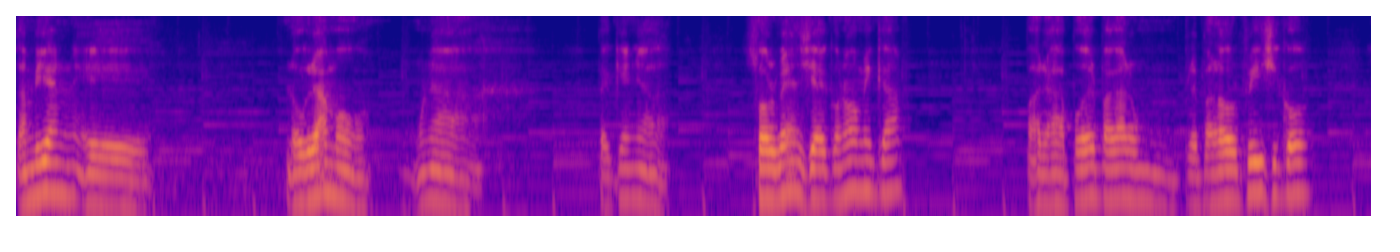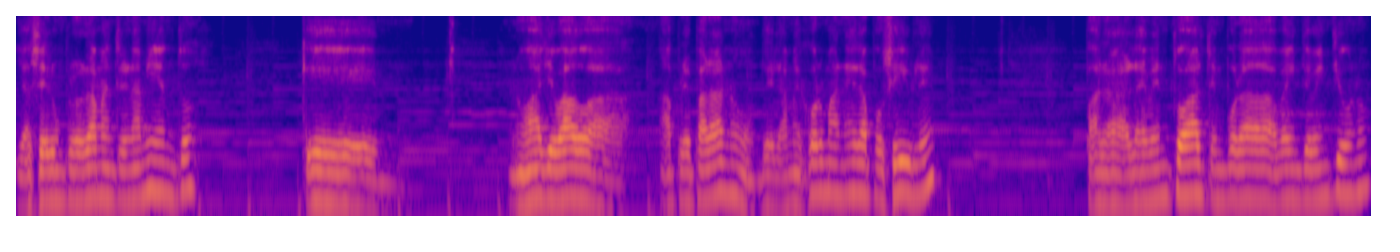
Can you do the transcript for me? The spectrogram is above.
También eh, logramos una pequeña solvencia económica para poder pagar un preparador físico y hacer un programa de entrenamiento que nos ha llevado a, prepararnos de la mejor manera posible para la eventual temporada 2021.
